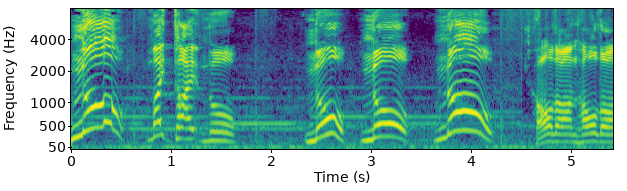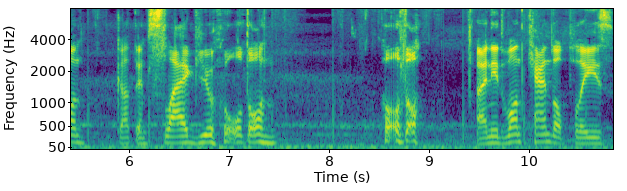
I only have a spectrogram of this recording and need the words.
No! My di- No! No! No! No! Hold on, hold on. Goddamn slag you. Hold on. Hold on. I need one candle, please.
